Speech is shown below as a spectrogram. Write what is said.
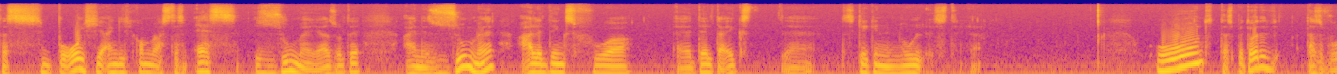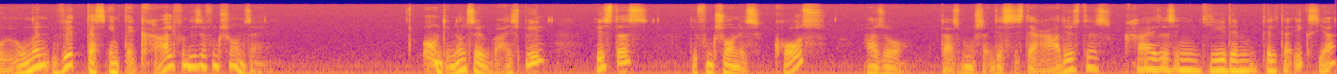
das Symbol hier eigentlich kommt aus dem S, Summe. Ja, sollte eine Summe allerdings für äh, Delta x äh, das gegen 0 ist. Ja. Und das bedeutet, das Volumen wird das Integral von dieser Funktion sein. Und in unserem Beispiel ist das, die Funktion ist cos, also das, muss, das ist der Radius des Kreises in jedem Delta x, ja,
